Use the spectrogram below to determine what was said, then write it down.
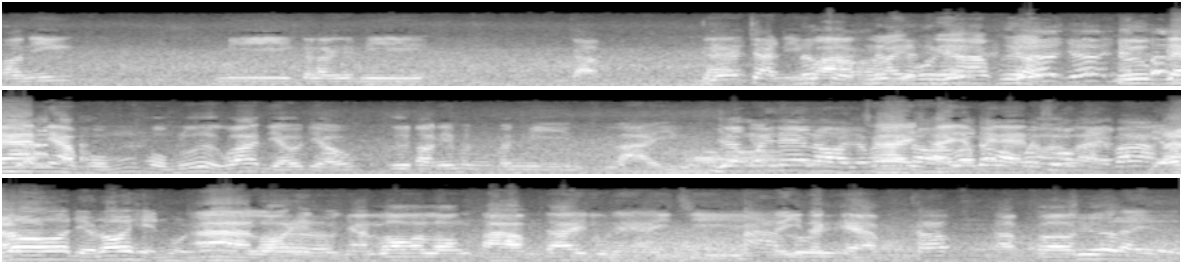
ตอนนี้ มีกำลังจะมีกับเยอะจัดนิวานึกอะไรถึงพวกเนี้ยครับเยเพื่ออะเยอะเยอะ คือแบรนด์เนี่ยผมผมรู้สึกว่าเดี๋ยวเดี๋ยวคือตอนนี้มันมันมีหลายอยู่ ยังไม่แน่นอนยังไม่ใช่แน่นอนใช่ยังไม่แน่นว่าอนจะกมาช่วงไหนบ้างเดี๋ยวรอเดี๋ยวรอเห็นผลงาอ่านรอเห็นผลงานรอลองตามได้ดูใน IG ในอินสตาแกรมครับครับก็ ชื่ออะไรเอ่ย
